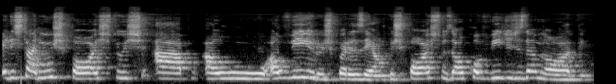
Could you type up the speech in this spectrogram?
eles estariam expostos a, ao, ao vírus, por exemplo, expostos ao Covid-19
